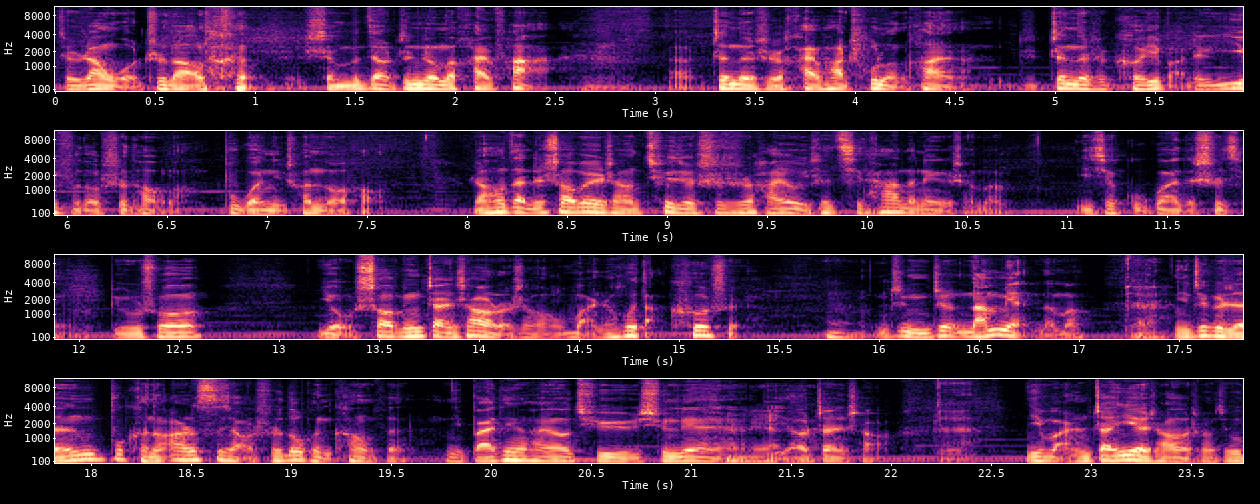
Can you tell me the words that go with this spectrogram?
就让我知道了 什么叫真正的害怕，呃，真的是害怕出冷汗，真的是可以把这个衣服都湿透了，不管你穿多厚。然后在这哨位上，确确实实还有一些其他的那个什么一些古怪的事情，比如说有哨兵站哨的时候晚上会打瞌睡，嗯，你这你这难免的嘛，对你这个人不可能二十四小时都很亢奋，你白天还要去训练呀，也要站哨，对，你晚上站夜哨的时候就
